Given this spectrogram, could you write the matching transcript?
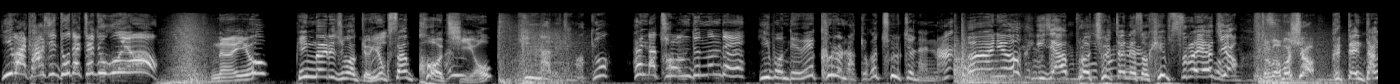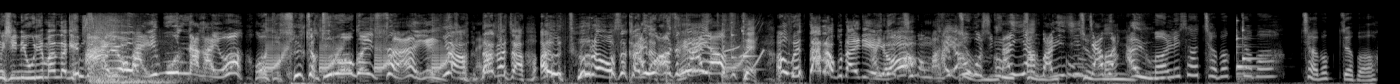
이봐, 당신 도대체 누구요? 나요? 빛나리 중학교 육상 코치요 빛나리 중학교? 아, 나 처음 듣는데 이번 대회에 그런 학교가 출전했나? 아니요 이제 앞으로 출전해서 휩쓸어야죠 들어보시오. 그땐 당신이 우리 만나기 힘들어요. 빨리 못 나가요. 어디 슬쩍 들어오고 있어. 예, 야 나가자. 아유 더러워서 가자. 아유, 어서 가요. 네, 아왜 따라하고 난리예요? 주먹만 해주고 싶다. 이 양반이 진짜. 아유, 멀리서 저벅저벅 저벅저벅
